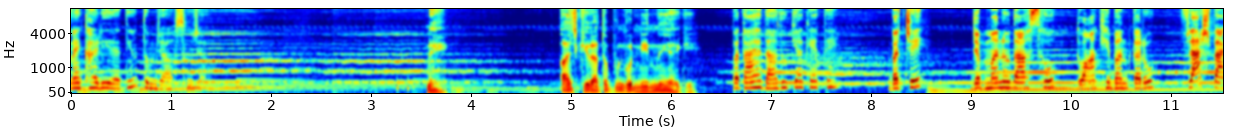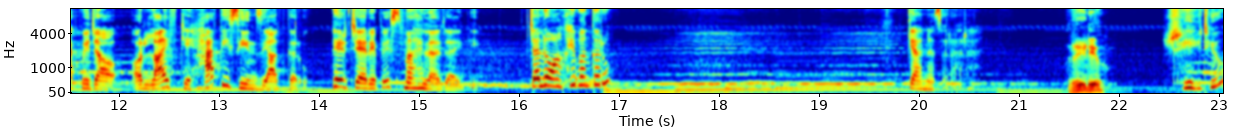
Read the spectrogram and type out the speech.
मैं खड़ी रहती हूँ तुम जाओ सो जाओ। नहीं आज की रात अपन को नींद नहीं आएगी। पता है दादू क्या कहते हैं? बच्चे जब मन उदास हो तो आँखें बंद करो फ्लैशबैक में जाओ और लाइफ के हैप्पी सीन्स याद करो फिर चेहरे पे स्माइल आ जाएगी। चलो आँखें बंद करो। क्या नज़र आ रहा है? रेडियो रेडियो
